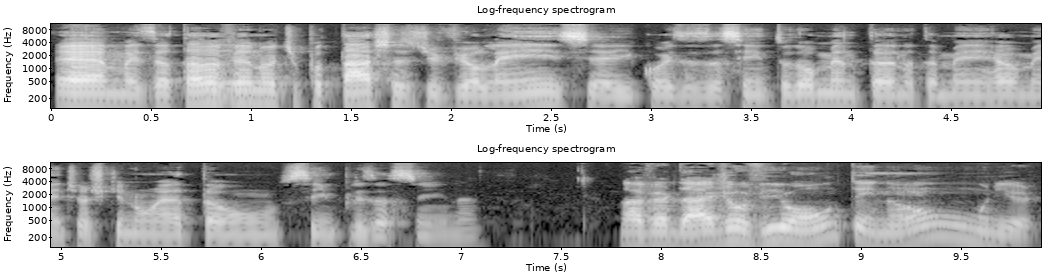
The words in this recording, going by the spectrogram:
É, mas eu tava vendo, tipo, taxas de violência e coisas assim, tudo aumentando também, realmente, acho que não é tão simples assim, né? Na verdade, eu vi ontem, não, Munir,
